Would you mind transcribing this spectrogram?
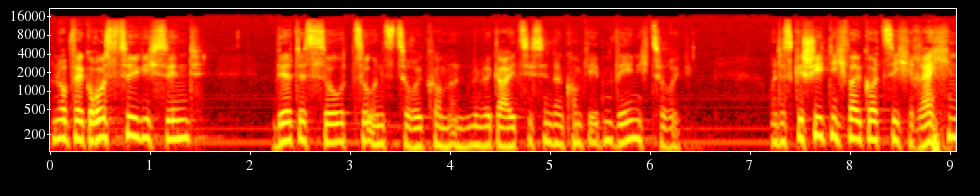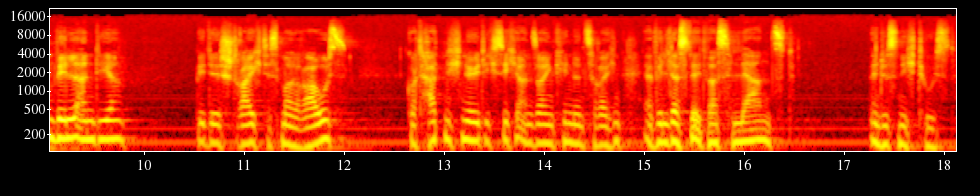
Und ob wir großzügig sind, wird es so zu uns zurückkommen. Und wenn wir geizig sind, dann kommt eben wenig zurück. Und das geschieht nicht, weil Gott sich rächen will an dir. Bitte streich das mal raus. Gott hat nicht nötig, sich an seinen Kindern zu rächen. Er will, dass du etwas lernst, wenn du es nicht tust.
